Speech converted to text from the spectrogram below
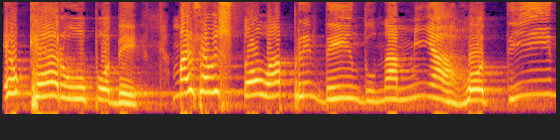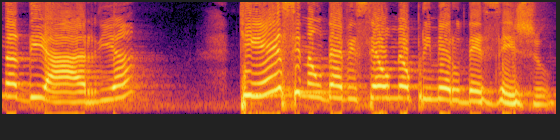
Eu quero o poder, mas eu estou aprendendo na minha rotina diária que esse não deve ser o meu primeiro desejo.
